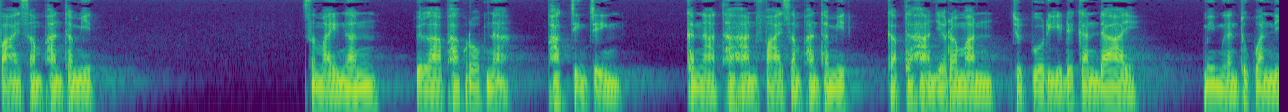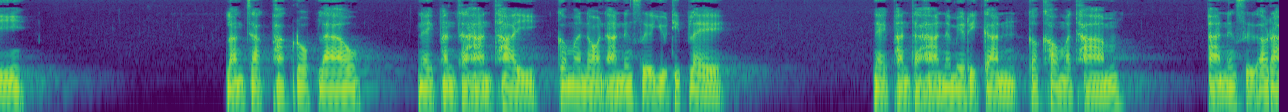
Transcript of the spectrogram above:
ฝ่ายสัมพันธมิตร สมัยนั้น เวลาพักรบนะ่ะ พักจริง ๆ ขนาดทหารฝ่ายสัมพันธมิตร กับทหารเยอรมันจุดบุหรี่ด้วยกันได้ ไม่เหมือนทุกวันนี้ หลังจากพักรบแล้ว ในพันทหารไทยก็มานอนอ่านหนังสืออยู่ที่เปลในพันทหารอเมริกันก็เข้ามาถาม อ่านหนังสืออะไร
